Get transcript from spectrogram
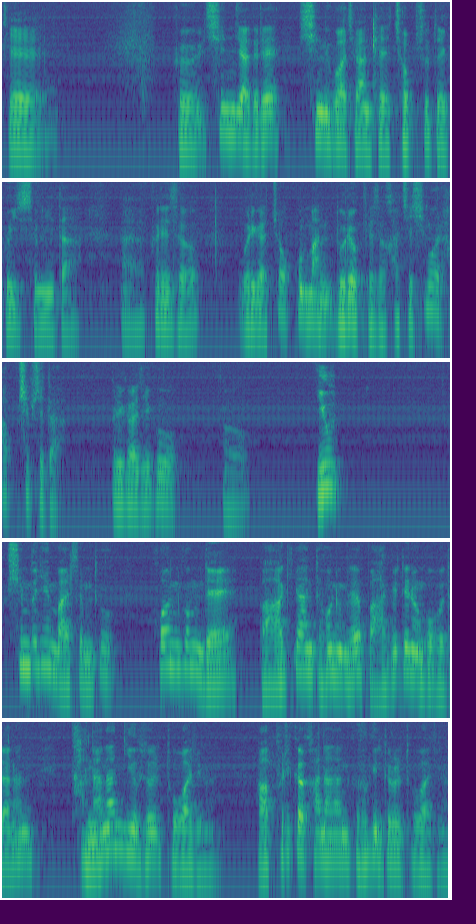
제그 신자들의 신과 저한테 접수되고 있습니다. 아, 그래서 우리가 조금만 노력해서 같이 힘을 합칩시다. 그래가지고 어, 이웃 신부님 말씀도 헌금 내 마귀한테 헌금 내 마귀 되는 것보다는 가난한 이웃을 도와주는 아프리카 가난한 그 흑인들을 도와주는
